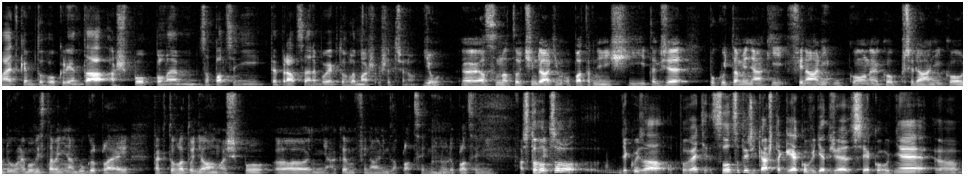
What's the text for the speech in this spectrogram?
majetkem toho klienta až po plném zaplacení té práce, nebo jak tohle máš ošetřeno? Jo, eh, já jsem na to čím dál tím opatrnější, takže pokud tam je nějaký finální úkon, jako předání kódu nebo vystavení na Google Play, tak tohle to dělám až po uh, nějakém finálním zaplacení, mm-hmm. doplacení. Faktory. Z toho, co, děkuji za odpověď, z toho, co ty říkáš, tak je jako vidět, že jsi jako hodně uh,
